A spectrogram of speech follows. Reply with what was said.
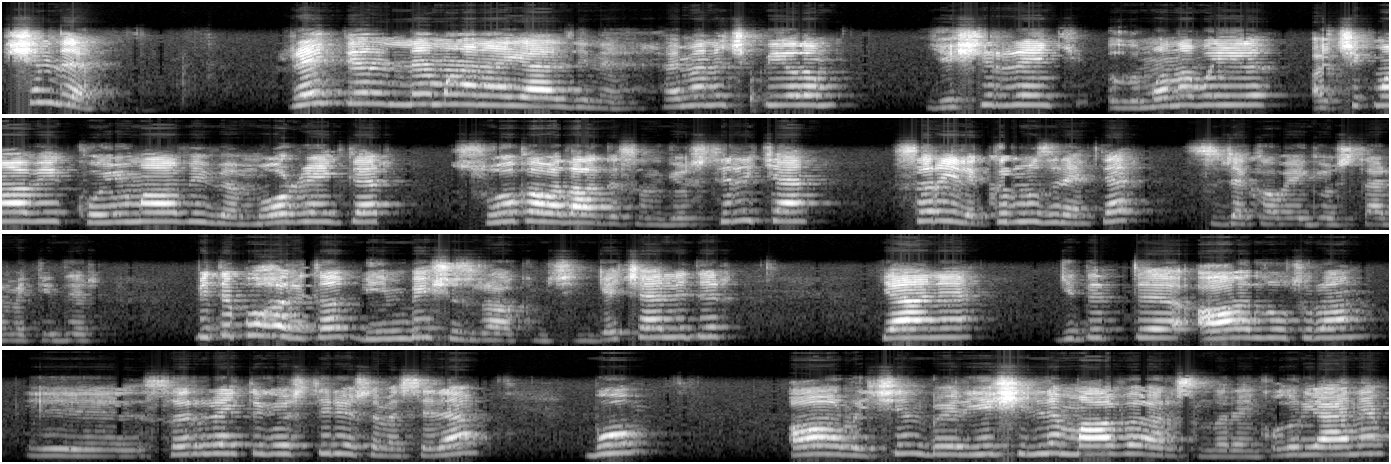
Şimdi renklerin ne manaya geldiğini hemen açıklayalım. Yeşil renk ılıman havayı, açık mavi, koyu mavi ve mor renkler soğuk hava dalgasını gösterirken sarı ile kırmızı renkler sıcak havayı göstermektedir. Bir de bu harita 1500 rakım için geçerlidir. Yani gidip de Ağrı'da oturan e, sarı renkte gösteriyorsa mesela bu Ağrı için böyle yeşille mavi arasında renk olur. Yani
